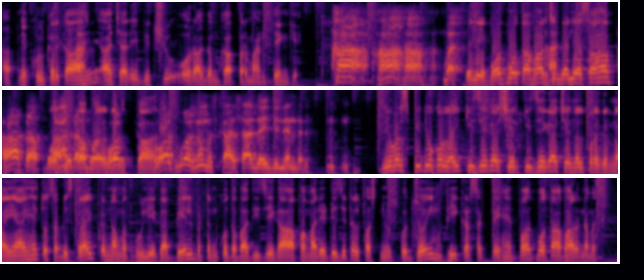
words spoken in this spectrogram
आपने खुलकर कहा हाँ। है आचार्य भिक्षु और आगम का प्रमाण देंगे। हाँ हाँ हाँ बस। चलिए बहुत बहुत आभार चिंगालिया साहब। हाँ साहब। बहुत हाँ बहुत आभार, नमस्कार। बहुत बहुत नमस्कार सादा जिनेंद्र व्यूवर्स वीडियो को लाइक कीजिएगा, शेयर कीजिएगा। चैनल पर अगर नए आए हैं तो सब्सक्राइब करना मत भूलिएगा। बेल बटन को दबा दीजिएगा। आप हमारे डिजिटल फ़र्स्ट न्यूज़ को ज्वाइन भी कर सकते हैं। बहुत बहुत आभार। नमस्कार।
